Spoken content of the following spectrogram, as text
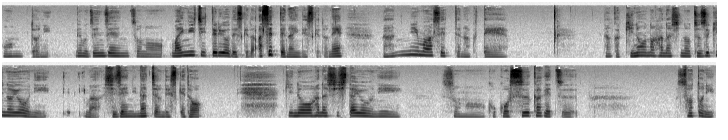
本当に。でも全然その毎日行ってるようですけど焦ってないんですけどね。何にも焦ってなくてなんか昨日の話の続きのように今自然になっちゃうんですけど昨日お話ししたようにそのここ数ヶ月外に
